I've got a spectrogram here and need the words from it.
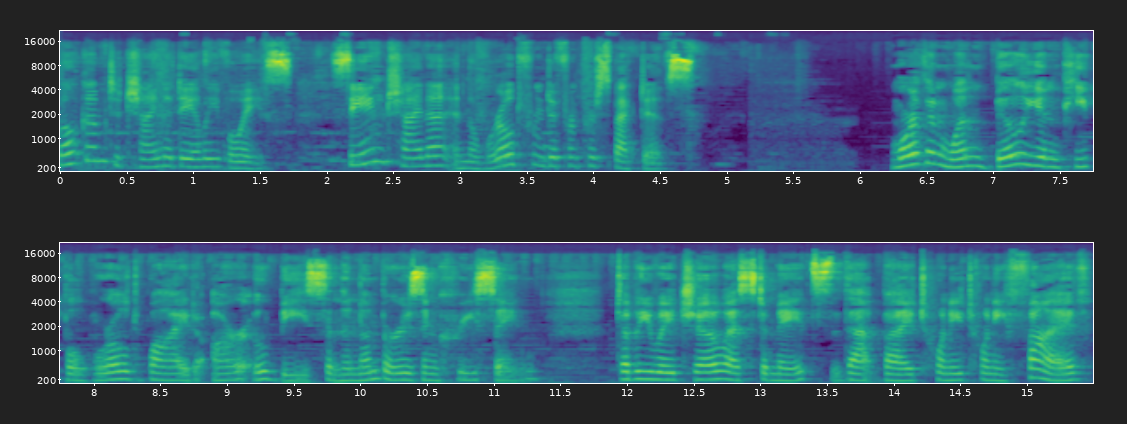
Welcome to China Daily Voice, seeing China and the world from different perspectives. More than 1 billion people worldwide are obese, and the number is increasing. WHO estimates that by 2025,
